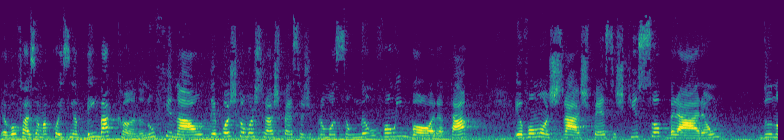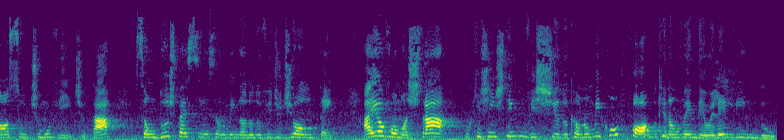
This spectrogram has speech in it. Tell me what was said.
eu vou fazer uma coisinha bem bacana. No final, depois que eu mostrar as peças de promoção, não vão embora, tá? Eu vou mostrar as peças que sobraram do nosso último vídeo, tá? São duas pecinhas, se eu não me engano, do vídeo de ontem. Aí eu vou mostrar, porque, gente, tem um vestido que eu não me conformo que não vendeu. Ele é lindo.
